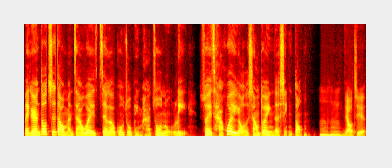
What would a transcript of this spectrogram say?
每个人都知道我们在为这个雇主品牌做努力，所以才会有相对应的行动。嗯哼，了解。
